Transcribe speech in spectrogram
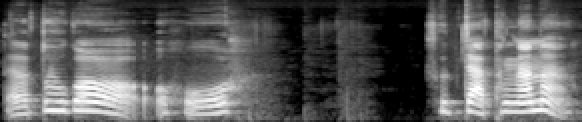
แต่ละตู้ก็ โอ้โห สุดจัดทั้งนั้นอะอะ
